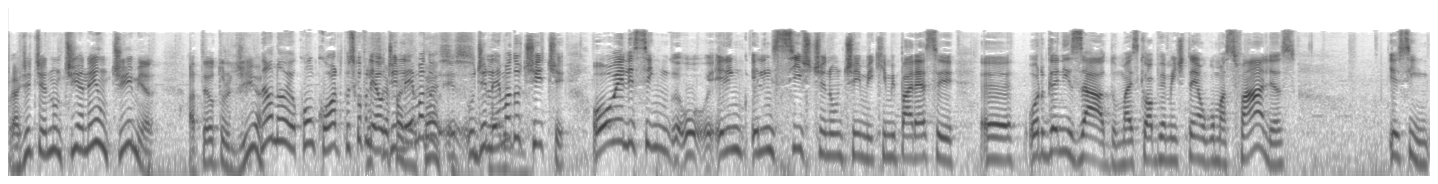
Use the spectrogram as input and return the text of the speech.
A gente não tinha nenhum time até outro dia. Não, não, eu concordo. Por isso que eu falei, é o Você faria dilema, testes, do, o dilema do Tite. Ou ele, se, o- ele, ele insiste num time que me parece é, organizado, mas que obviamente tem algumas falhas. E assim,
